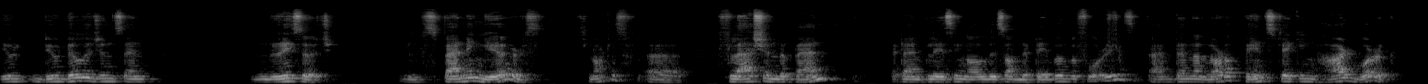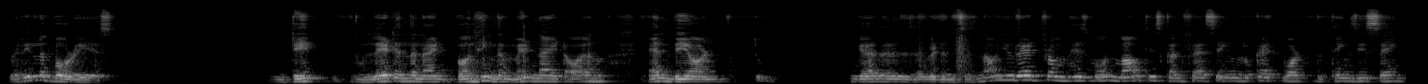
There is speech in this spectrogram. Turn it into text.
due, due diligence, and, and research, spanning years. It's not a uh, flash in the pan that I'm placing all this on the table before you. I've done a lot of painstaking hard work, very laborious. Deep, late in the night, burning the midnight oil and beyond to gather his evidences. Now you read from his own mouth, he's confessing. Look at what the things he's saying,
